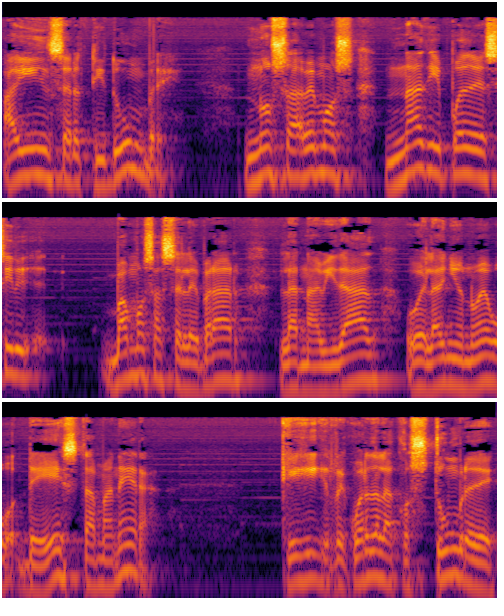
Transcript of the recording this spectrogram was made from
Hay incertidumbre. No sabemos, nadie puede decir vamos a celebrar la Navidad o el Año Nuevo de esta manera. Que recuerda la costumbre de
